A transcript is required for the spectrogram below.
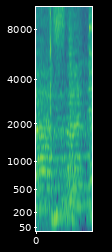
Last night.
